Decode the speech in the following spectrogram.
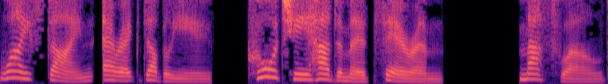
Weisstein, Eric W. Cauchy-Hadamard theorem. MathWorld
